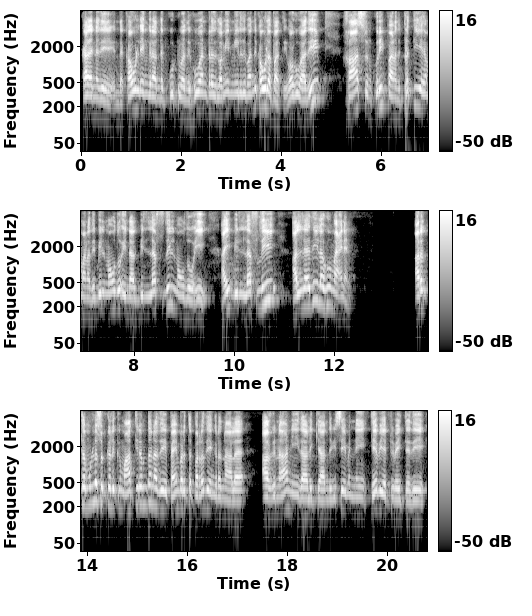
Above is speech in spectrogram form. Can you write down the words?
க- என்னது இந்த கவுல் என்கிற அந்த கூட்டு வந்து ஹூன்றது லமீர் மீது வந்து கவுலை பார்த்து. வகு அது ஹாசுன் குறிப்பானது பிரத்யேகமானது. பில் மௌது என்றால் பில் லஃப்தில் மௌது ஐ பில் லஃப்தி அல்லது லஹு மைனன் அர்த்தமுள்ள சொற்களுக்கு மாத்திரம்தான் அது பயன்படுத்தப்படுறது என்கிறதுனால அகுனா நீதாளிக்க அந்த விஷயம் என்னை தேவையற்று வைத்தது.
